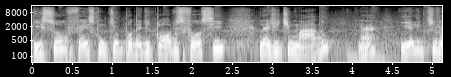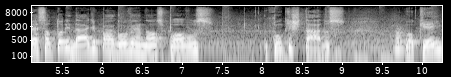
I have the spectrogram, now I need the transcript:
Isso fez com que o poder de Clovis fosse legitimado, né? E ele tivesse autoridade para governar os povos conquistados. OK?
